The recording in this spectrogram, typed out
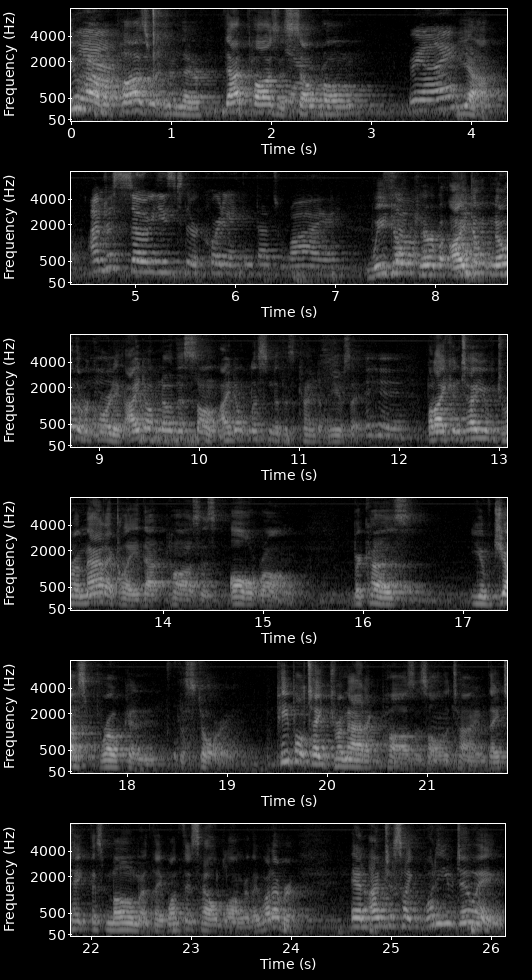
and you have a pause written in there. That pause is so wrong. Really? Yeah. I'm just so used to the recording. I think that's why. We So- don't care about, I don't know the recording. I don't know this song. I don't listen to this kind of music. Mm-hmm. But I can tell you dramatically that pause is all wrong because you've just broken the story. People take dramatic pauses all the time. They take this moment, they want this held longer, they whatever. And I'm just like, what are you doing?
